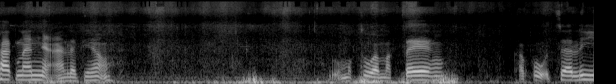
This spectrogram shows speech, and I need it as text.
พักนั่นเนี่ยอะไรพี่น้องปลูกหมักถั่วหมักแตงข้าวโพดจารี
